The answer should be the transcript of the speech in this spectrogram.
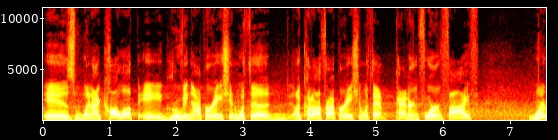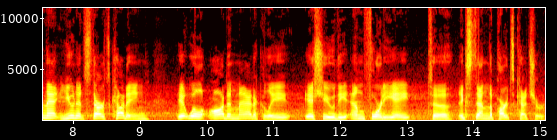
is when I call up a grooving operation with a, a cutoff operation with that pattern four or five. When that unit starts cutting, it will automatically issue the M48 to extend the parts catcher.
